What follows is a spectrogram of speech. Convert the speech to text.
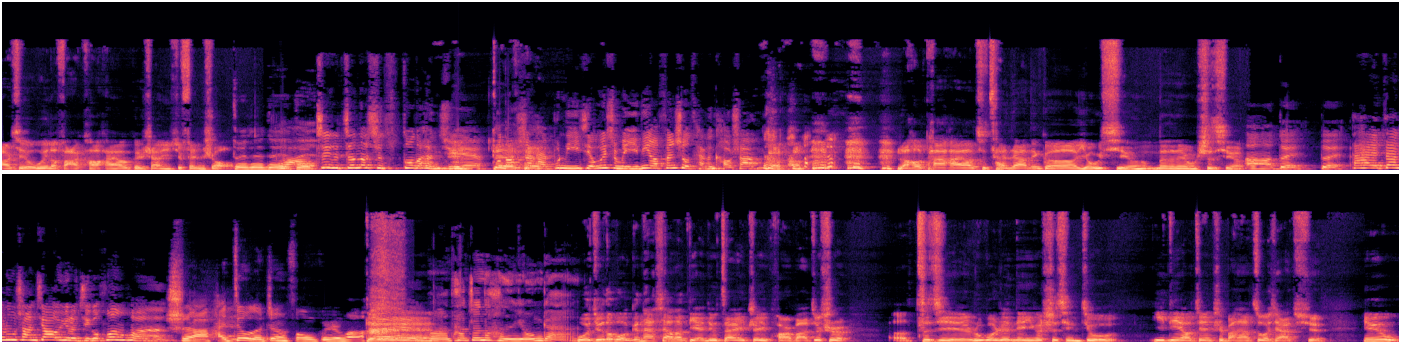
而且为了法考还要跟单宇去分手。对对对哇，对，这个真的是做的很绝。对我当时还不理解为什么一定要分手才能考上。然后他还要去参加那个游行的那种事情。啊，对对，他还在路上教育了几个混混。是啊，还救了郑峰，不是吗？对，哇，他真的很勇敢。我觉得我跟他像的点就在于这一块儿吧，就是呃，自己如果认定一个事情，就一定要坚持把它做下去。因为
